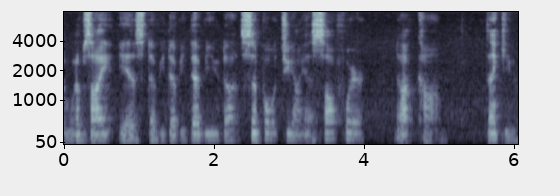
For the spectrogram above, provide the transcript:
the website is www.simplegissoftware.com. Thank you.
